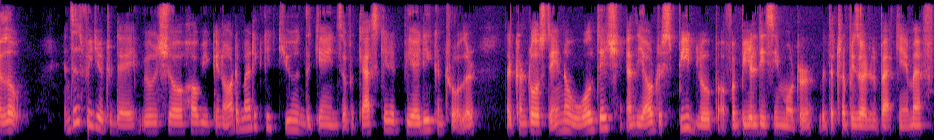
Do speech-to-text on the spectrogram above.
Hello. In this video today, we will show how you can automatically tune the gains of a cascaded PID controller that controls the inner voltage and the outer speed loop of a BLDC motor with a trapezoidal back EMF.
